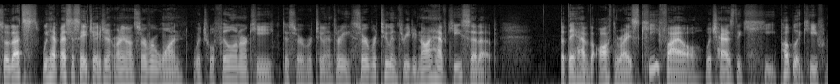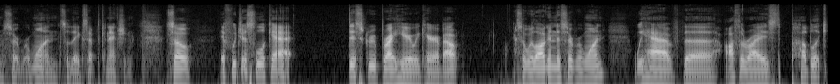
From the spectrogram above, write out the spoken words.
So that's we have SSH agent running on server 1, which will fill in our key to server 2 and 3. Server 2 and 3 do not have keys set up, but they have the authorized key file, which has the key public key from server 1, so they accept connection. So if we just look at this group right here we care about, so we log into server 1, we have the authorized public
